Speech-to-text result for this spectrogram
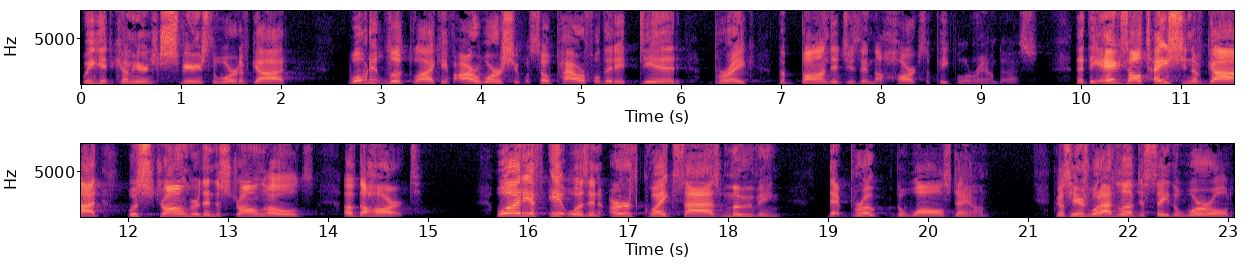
We get to come here and experience the Word of God. What would it look like if our worship was so powerful that it did break the bondages in the hearts of people around us? That the exaltation of God was stronger than the strongholds of the heart? What if it was an earthquake size moving that broke the walls down? Because here's what I'd love to see the world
